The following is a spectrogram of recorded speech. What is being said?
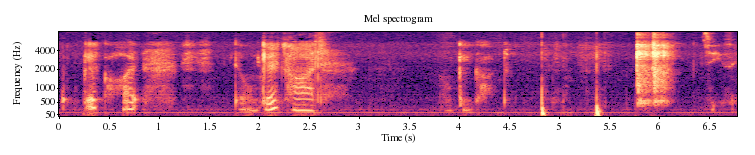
Don't get caught. Don't get caught. Don't get caught. It's easy.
